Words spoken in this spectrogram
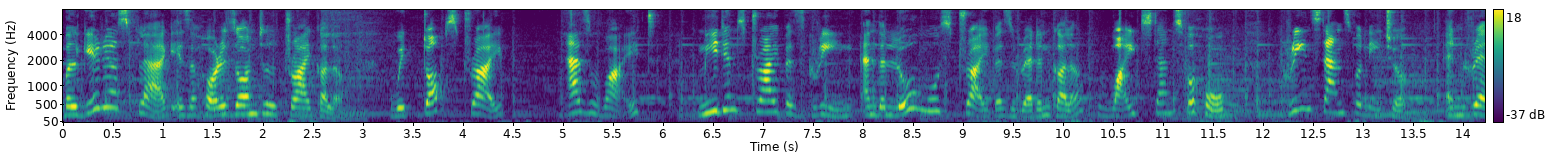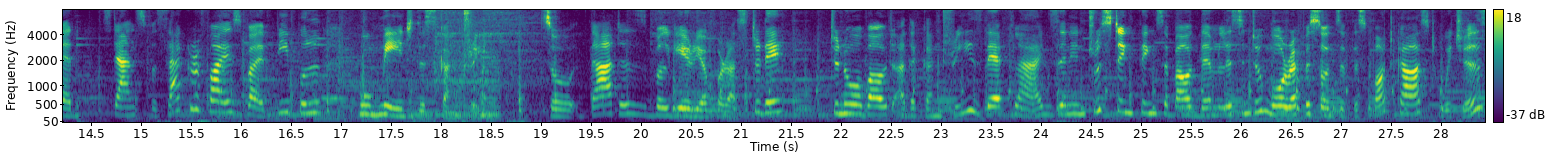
Bulgaria's flag is a horizontal tricolor with top stripe as white, medium stripe as green, and the lowermost stripe as red in color. White stands for hope, green stands for nature, and red stands for sacrifice by people who made this country. So that is Bulgaria for us today. To know about other countries, their flags, and interesting things about them, listen to more episodes of this podcast, which is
